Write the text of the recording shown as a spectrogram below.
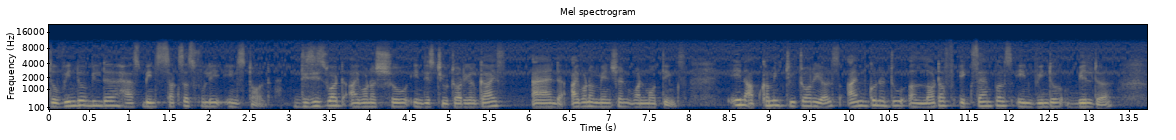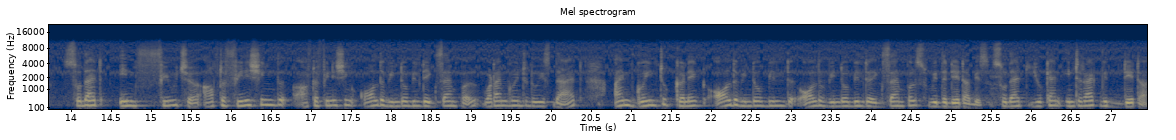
the window builder has been successfully installed. This is what I want to show in this tutorial guys and I want to mention one more things. In upcoming tutorials I'm gonna do a lot of examples in window builder so that in future after finishing the after finishing all the window builder example what I'm going to do is that I'm going to connect all the window build all the window builder examples with the database so that you can interact with data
